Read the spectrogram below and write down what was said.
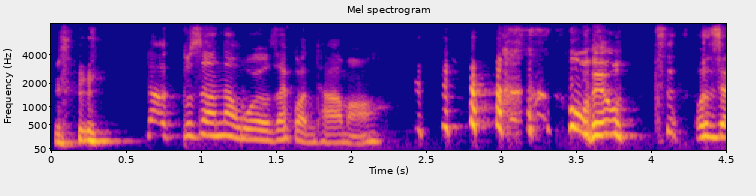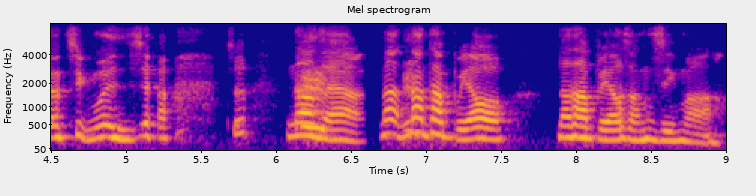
那不是啊？那我有在管他吗？我有，我想请问一下，就那怎样？那那他不要，那他不要伤心吗？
